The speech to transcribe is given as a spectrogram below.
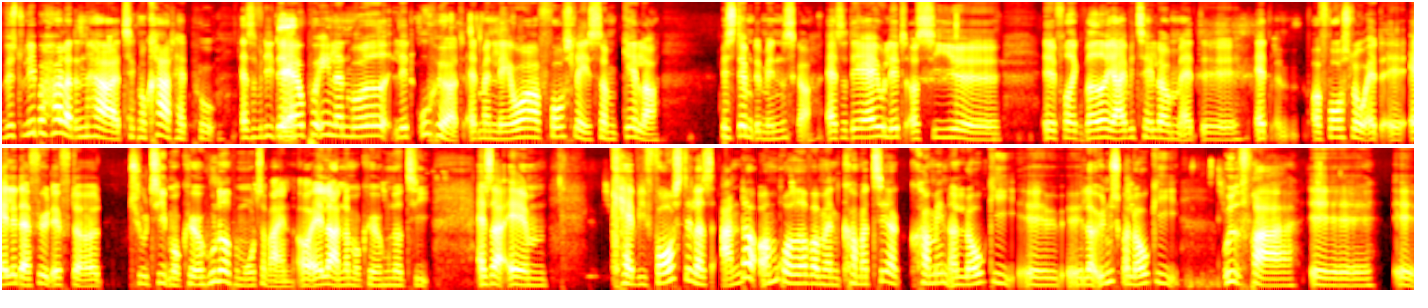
hvis du lige beholder den her teknokrat-hat på, altså fordi det ja. er jo på en eller anden måde lidt uhørt, at man laver forslag, som gælder bestemte mennesker. Altså det er jo lidt at sige, øh, øh Frederik Vad og jeg, vi talte om at, øh, at, øh, at foreslå, at øh, alle, der er født efter 2010, må køre 100 på motorvejen, og alle andre må køre 110. Altså, øh, kan vi forestille os andre områder, hvor man kommer til at komme ind og lovgive, øh, eller ønsker at lovgive, ud fra øh, øh,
